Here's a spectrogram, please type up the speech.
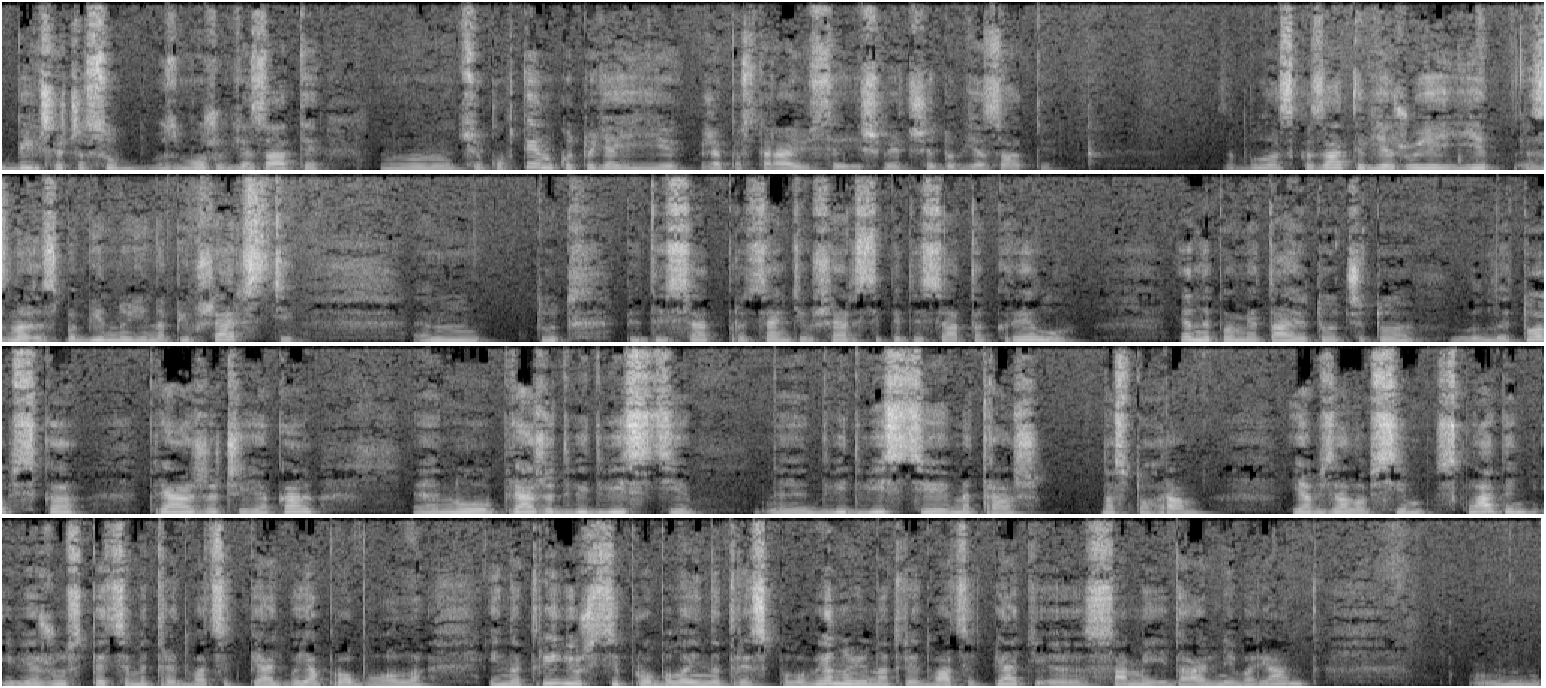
більше часу зможу в'язати цю ковтинку, то я її вже постараюся і швидше дов'язати. Забула сказати, в'яжу я її з, бобінної напівшерсті. Тут 50% шерсті, 50 акрилу. Я не пам'ятаю, то, чи то литовська пряжа, чи яка. Е, Ну, пряжа 2200, е, 2200 метраж на 100 грам. Я взяла всім складень і в'яжу спицями 3,25, бо я пробувала і на 3 юшці, пробувала і на 3,5, на 3,25 е, самий ідеальний варіант.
